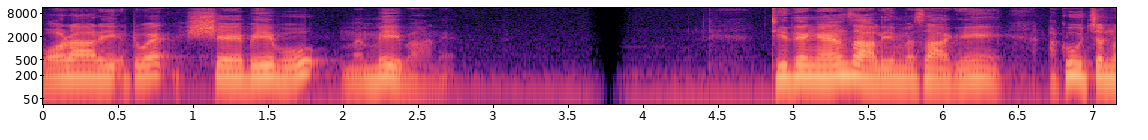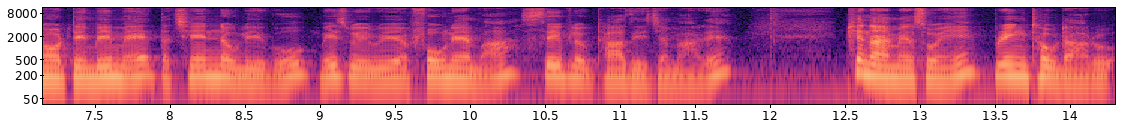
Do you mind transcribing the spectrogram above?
border တွေအတွက် share ပေးဖို့မမေ့ပါနဲ့ဒီသင်ခန်းစာလေးမစခင်အခုကျွန်တော်တင်ပေးမဲ့တချင်းနှုတ်လေးကိုမိတ်ဆွေတွေရဲ့ဖုန်းထဲမှာ save လုပ်ထားစေချင်ပါတယ်ဖြစ်နိုင်မယ်ဆိုရင် print ထုတ်တာတို့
